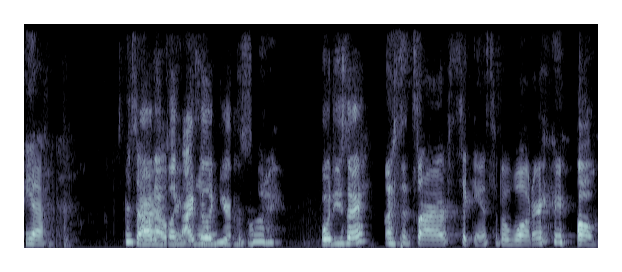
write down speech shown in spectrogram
Yeah. I don't know, like, I feel like you're of water. What do you say? I said sorry, I was taking a sip of water. Oh,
